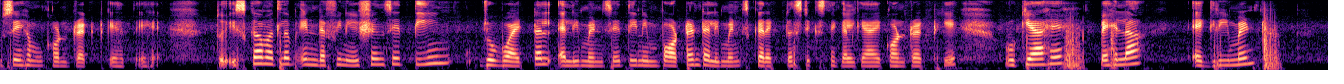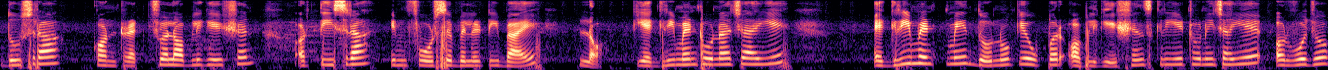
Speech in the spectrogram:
उसे हम कॉन्ट्रैक्ट कहते हैं तो इसका मतलब इन डेफिनेशन से तीन जो वाइटल एलिमेंट्स है, तीन इंपॉर्टेंट एलिमेंट्स करेक्टरिस्टिक्स निकल के आए कॉन्ट्रैक्ट के, वो क्या है? पहला एग्रीमेंट दूसरा कॉन्ट्रेक्चुअल ऑब्लिगेशन और तीसरा इन्फोर्सेबिलिटी बाय लॉ कि एग्रीमेंट होना चाहिए। एग्रीमेंट में दोनों के ऊपर ऑब्लिगेशंस क्रिएट होनी चाहिए और वो जो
